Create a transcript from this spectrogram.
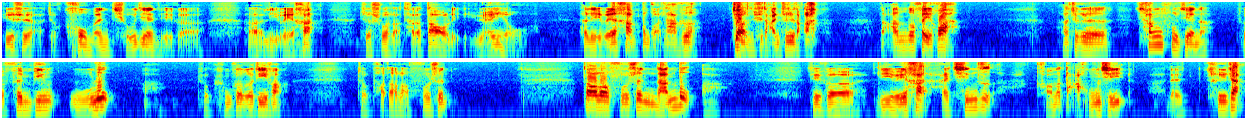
于是啊就叩门求见这个呃李维汉，就说了他的道理缘由。李维汉不管那个，叫你去打你就去打，哪那么多废话啊？这个仓促间呢就分兵五路啊，就从各个地方就跑到了抚顺。到了抚顺南部啊，这个李维汉还亲自扛着大红旗啊来催战，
